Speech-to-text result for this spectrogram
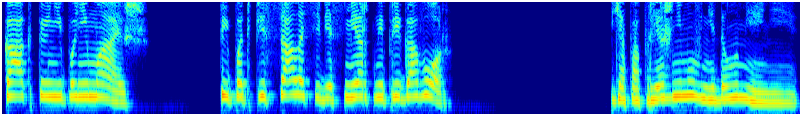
Как ты не понимаешь? Ты подписала себе смертный приговор!» Я по-прежнему в недоумении.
